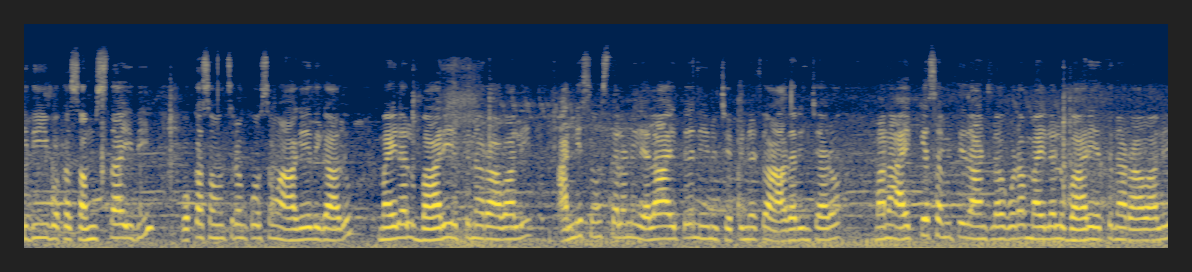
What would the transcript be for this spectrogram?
ఇది ఒక సంస్థ ఇది. ఒక సంవత్సరం కోసం ఆగేది కాదు. మహిళలు భారీ ఎత్తున రావాలి. అన్ని సంస్థలను ఎలా అయితే నేను చెప్పినట్టు ఆదరించారో మన ఐక్య సమితి దాంట్లో కూడా మహిళలు భారీ ఎత్తున రావాలి.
